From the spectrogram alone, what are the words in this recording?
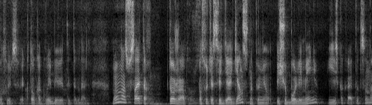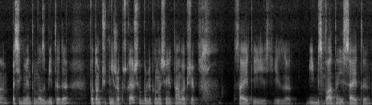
по сути своей, кто как выберет и так далее. Ну, у нас в сайтах тоже, тоже, по сути, среди агентств, например, еще более-менее есть какая-то цена по сегментам разбитая, да, потом чуть ниже опускаешься более экономичный, там вообще пфф, сайты есть, и, за, и бесплатно есть сайты,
